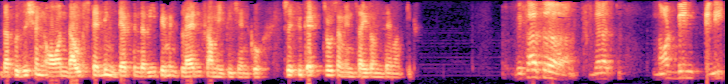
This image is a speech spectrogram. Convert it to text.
the position on the outstanding debt in the repayment plan from AP Genco. So if you could throw some insight on them, please. Because uh, there has not been any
